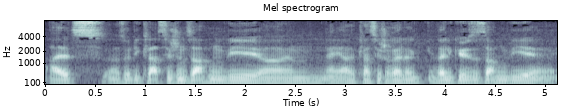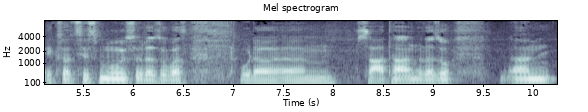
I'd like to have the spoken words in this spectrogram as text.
als also die klassischen Sachen wie, ähm, naja, klassische religiöse Sachen wie Exorzismus oder sowas oder ähm, Satan oder so. Ähm,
